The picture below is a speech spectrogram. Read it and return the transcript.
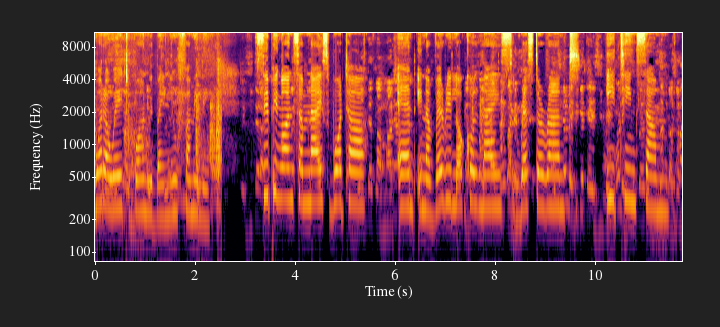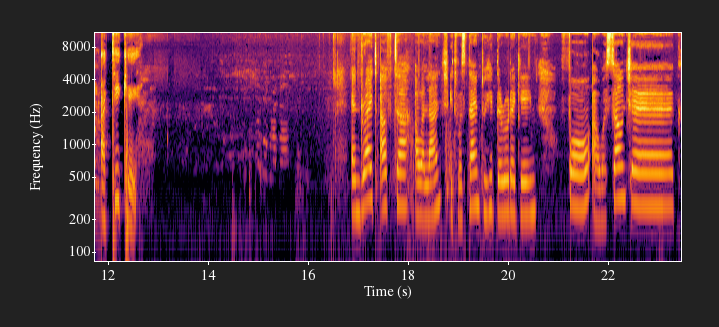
What a way to bond with my new family. Sipping on some nice water and in a very local nice restaurant eating some attiéké. And right after our lunch, it was time to hit the road again for our sound check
